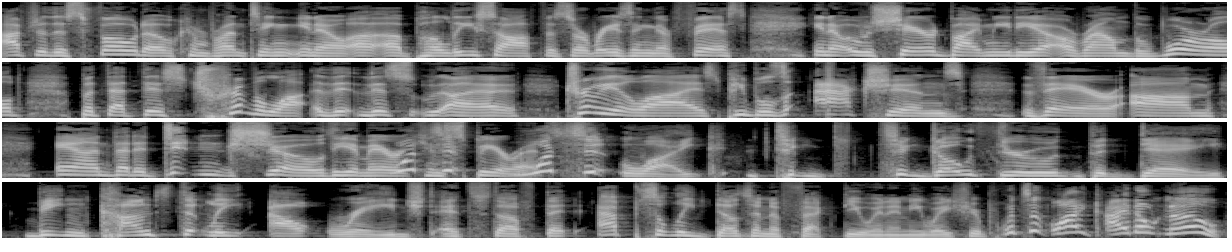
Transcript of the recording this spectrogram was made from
after this photo confronting, you know, a, a police officer raising their fist. You know, it was shared by media around the world, but that this trivial, this uh, trivialized people's actions there, um, and that it didn't show the American What's it, spirit. What's it like to to go through the day being constantly outraged at stuff that absolutely doesn't affect you in any way, shape? What's it like? I don't know.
